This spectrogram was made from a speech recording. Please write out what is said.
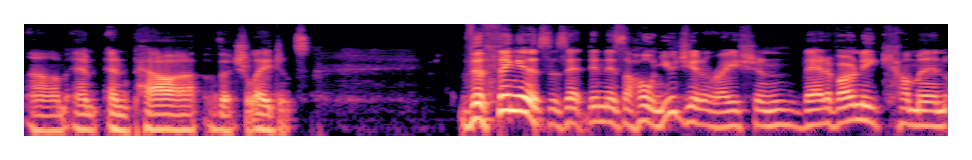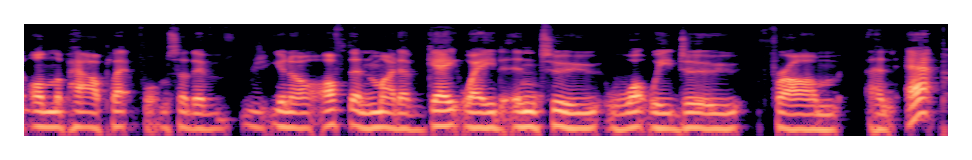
um, and, and Power Virtual Agents. The thing is, is that then there's a whole new generation that have only come in on the Power Platform. So they've, you know, often might have gatewayed into what we do from an app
